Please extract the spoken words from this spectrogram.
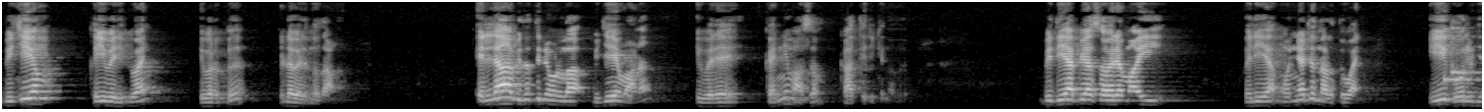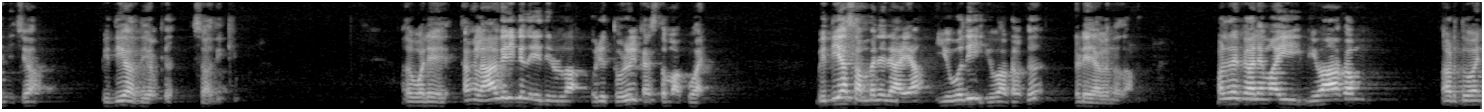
വിജയം കൈവരിക്കുവാൻ ഇവർക്ക് ഇടവരുന്നതാണ്. എല്ലാ വിധത്തിലുമുള്ള വിജയമാണ് ഇവരെ കന്നിമാസം കാത്തിരിക്കുന്നത്. വിദ്യാഭ്യാസപരമായി വലിയ മുന്നേറ്റം നടത്തുവാൻ ഈ കൂറിൽ ജനിച്ച വിദ്യാർത്ഥികൾക്ക് സാധിക്കും. അതുപോലെ തങ്ങൾ ആഗ്രഹിക്കുന്ന രീതിയിലുള്ള ഒരു തൊഴിൽ കരസ്ഥമാക്കുവാൻ വിദ്യാസമ്പന്നരായ യുവതി യുവാക്കൾക്ക് ഇടയാകുന്നതാണ്. വളരെ കാലമായി വിവാഹം നടത്തുവാൻ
